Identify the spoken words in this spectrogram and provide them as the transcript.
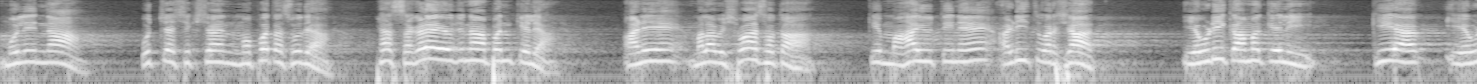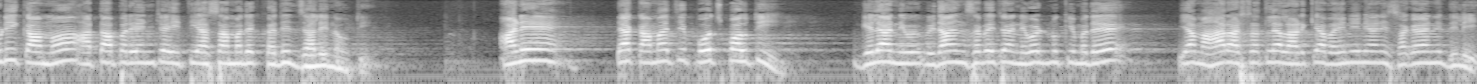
मुलींना उच्च शिक्षण मोफत असू द्या ह्या सगळ्या योजना आपण केल्या. आणि मला विश्वास होता की महायुतीने अडीच वर्षात एवढी कामं केली की एवढी कामं आतापर्यंतच्या इतिहासामध्ये कधीच झाली नव्हती. आणि त्या कामाची पोचपावती गेल्या निव विधानसभेच्या निवडणुकीमध्ये या महाराष्ट्रातल्या लाडक्या बहिणीने आणि सगळ्यांनी दिली.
